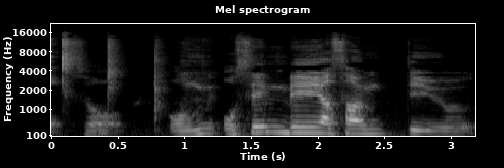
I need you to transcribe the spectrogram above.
ーイ！そう。おおせんべい屋さんっていう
